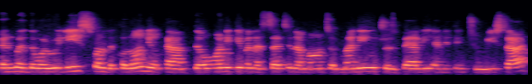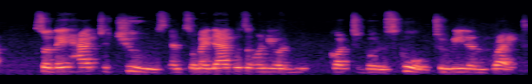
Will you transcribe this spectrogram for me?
And when they were released from the colonial camp, they were only given a certain amount of money, which was barely anything to restart. So they had to choose. And so my dad was the only one who got to go to school to read and write.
